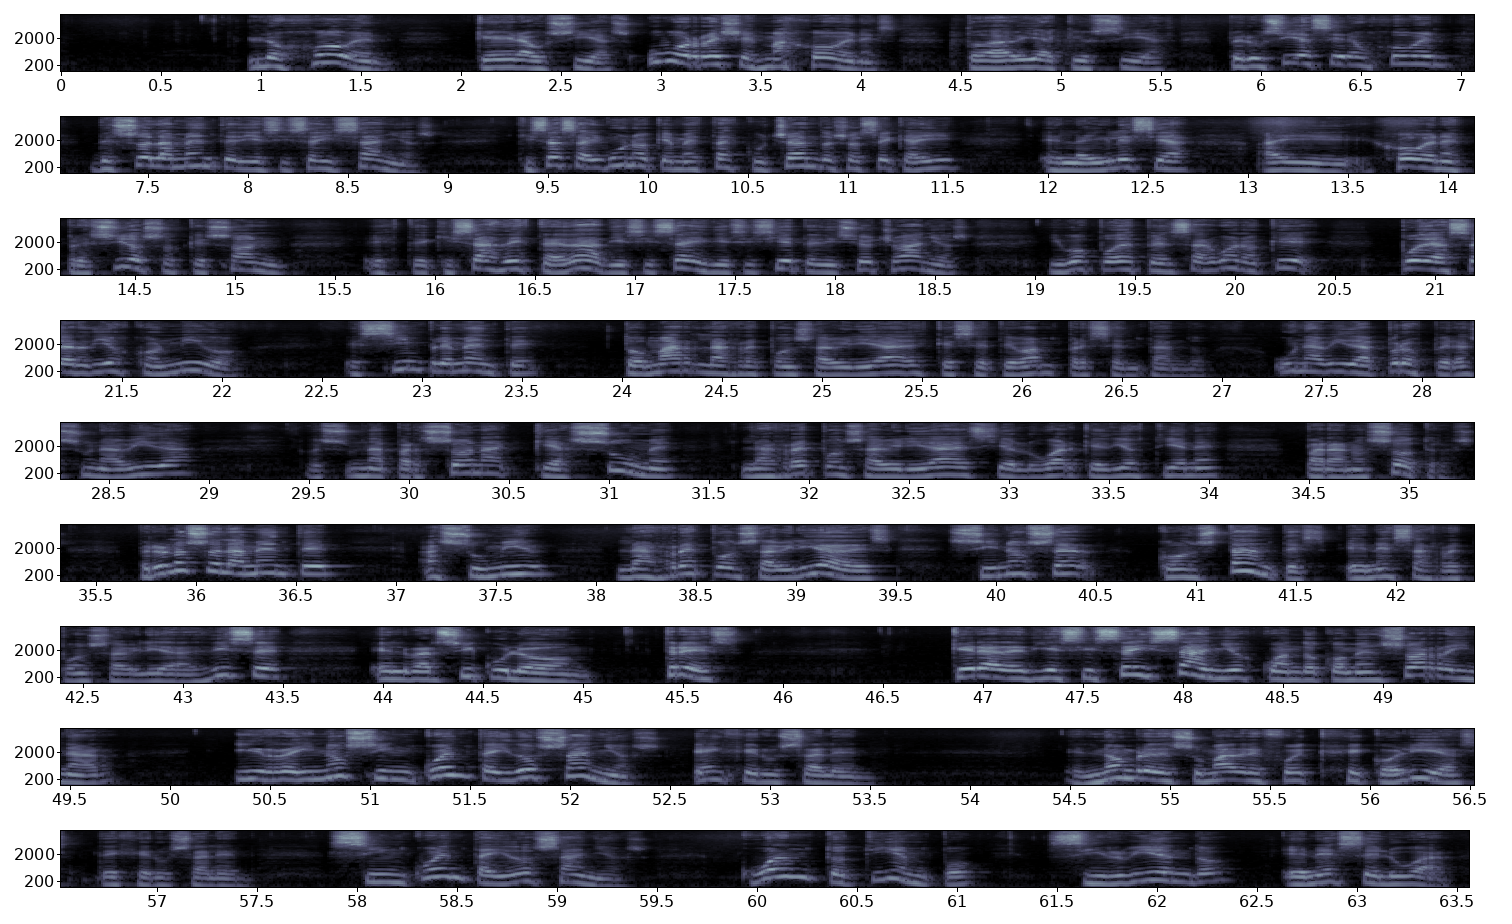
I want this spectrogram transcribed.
lo joven que era Usías. Hubo reyes más jóvenes todavía que Usías, pero Usías era un joven de solamente 16 años. Quizás alguno que me está escuchando, yo sé que ahí en la iglesia hay jóvenes preciosos que son este, quizás de esta edad, 16, 17, 18 años, y vos podés pensar, bueno, ¿qué puede hacer Dios conmigo? Es simplemente tomar las responsabilidades que se te van presentando. Una vida próspera es una vida, es una persona que asume las responsabilidades y el lugar que Dios tiene para nosotros. Pero no solamente asumir las responsabilidades, sino ser constantes en esas responsabilidades. Dice el versículo 3 que era de 16 años cuando comenzó a reinar y reinó 52 años en Jerusalén. El nombre de su madre fue Jecolías de Jerusalén. 52 años. ¿Cuánto tiempo sirviendo en ese lugar?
